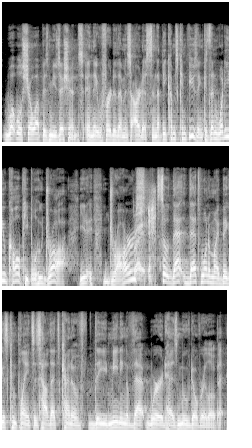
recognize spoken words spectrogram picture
what will show up as musicians, and they refer to them as artists, and that becomes confusing because then what do you call people who draw? You drawers. Right. So that that's one of my biggest complaints is how that's kind of the meaning of that word has moved over a little bit.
